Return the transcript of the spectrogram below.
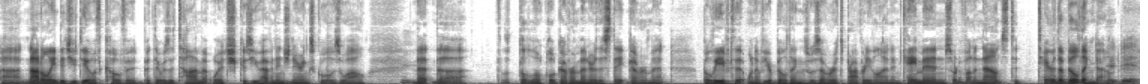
Uh, not only did you deal with COVID, but there was a time at which, because you have an engineering school as well, that the the local government or the state government believed that one of your buildings was over its property line and came in sort of unannounced to tear the building down They did.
